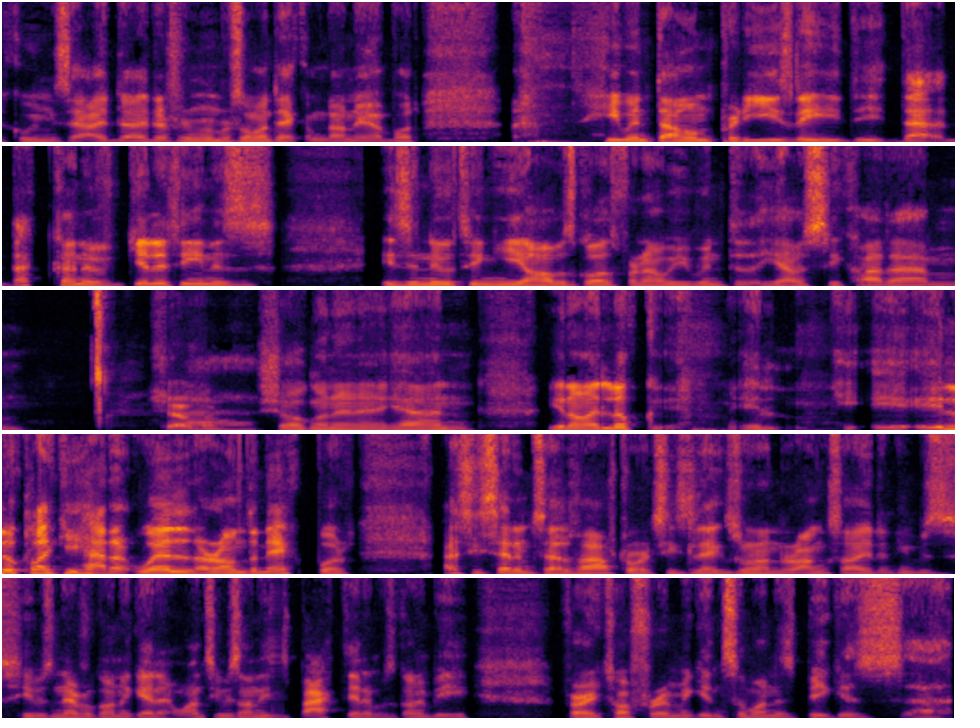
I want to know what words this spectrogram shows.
I could even say I, I definitely remember someone taking him down there, but he went down pretty easily. He- that that kind of guillotine is is a new thing he always goes for now. He went to he obviously caught um Shogun. uh, Shogun in it, yeah, and you know, it look it, it, it looked like he had it well around the neck, but as he said himself afterwards, his legs were on the wrong side, and he was he was never going to get it. Once he was on his back, then it was going to be very tough for him against someone as big as uh,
